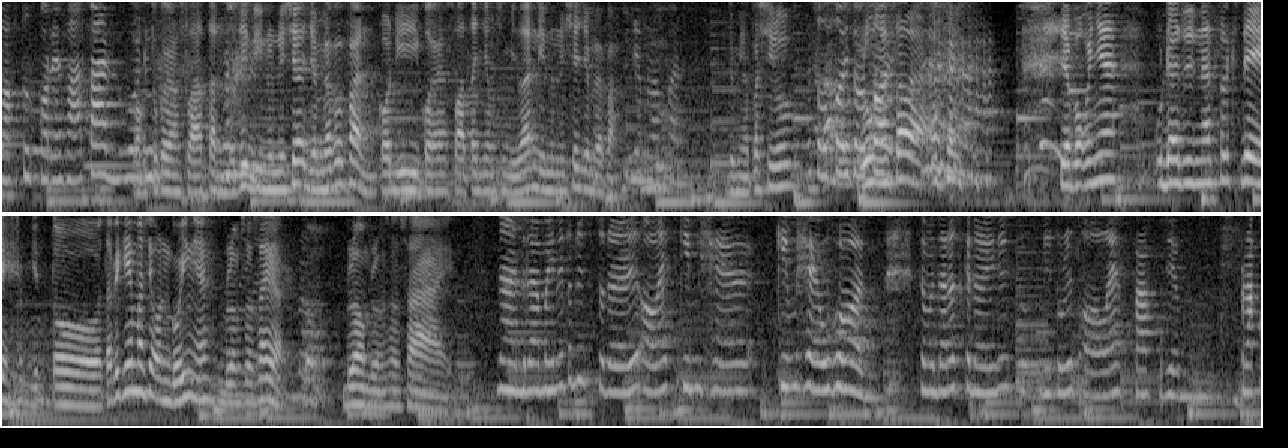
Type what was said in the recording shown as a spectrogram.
waktu Korea Selatan. Waduh. Waktu Korea Selatan. Berarti di Indonesia jam berapa, Van? Kalau di Korea Selatan jam 9, di Indonesia jam berapa? jam 8 Demi apa sih lu? Sotoy, sotoy. Lu ngasal ya? ya pokoknya udah ada di Netflix deh gitu. Tapi kayaknya masih ongoing ya, belum selesai ya? Belum. Belum, belum selesai. Nah drama ini tuh disutradarai oleh Kim He Kim Heo Won. Sementara skenario ini tu- ditulis oleh Park Jem Park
